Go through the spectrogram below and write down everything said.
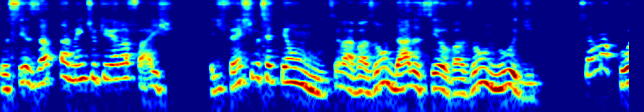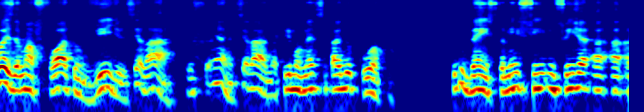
Eu sei exatamente o que ela faz. É diferente de você ter um, sei lá, vazou um dado seu, vazou um nude. Isso é uma coisa, uma foto, um vídeo, sei lá. Isso é, sei lá, naquele momento você faz do corpo. Tudo bem, isso também infrin- infringe a, a,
